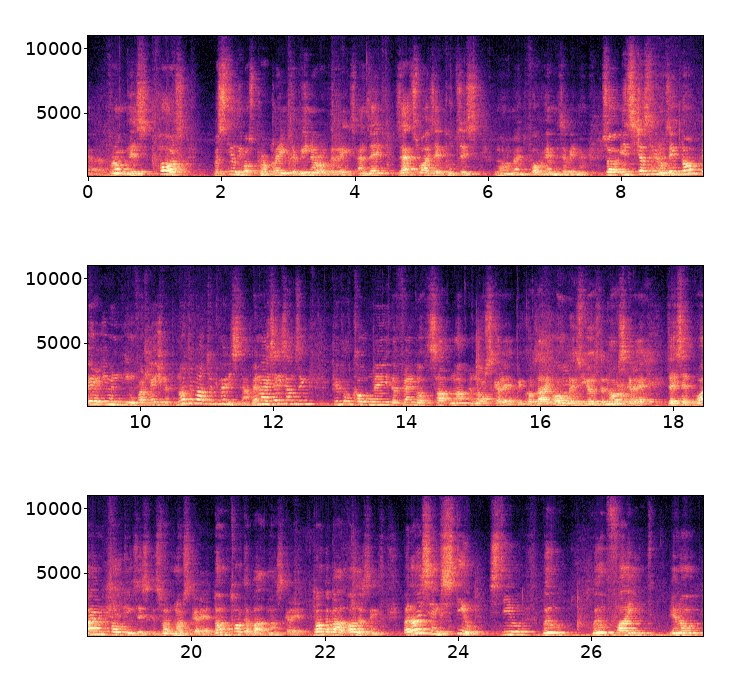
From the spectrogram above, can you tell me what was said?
uh, from his horse, but still he was proclaimed the winner of the race, and they, that's why they put this monument for him a. So it's just, you know, they don't bear even information, not about Turkmenistan. When I say something, people call me the friend of North Korea, because I always use the North Korea. They said, why are you talking this North Korea? Don't talk about North Korea, talk about other things. But I think still, still will will find, you know,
